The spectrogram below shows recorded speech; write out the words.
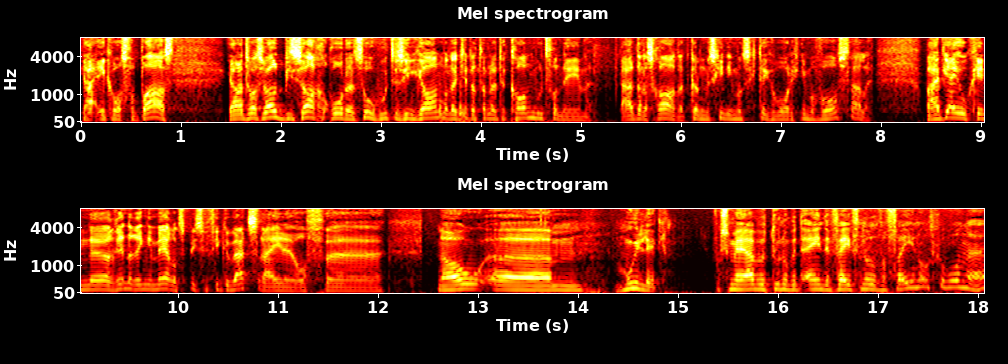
ja, ik was verbaasd. Ja, het was wel bizar Roda zo goed te zien gaan, maar dat je dat dan uit de krant moet vernemen. Ja, dat is raar. Dat kan misschien iemand zich tegenwoordig niet meer voorstellen. Maar heb jij ook geen eh, herinneringen meer aan specifieke wedstrijden? Of, eh, Nou, ehm, moeilijk. Volgens mij hebben we toen op het einde 5-0 van Feyenoord gewonnen, hè?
